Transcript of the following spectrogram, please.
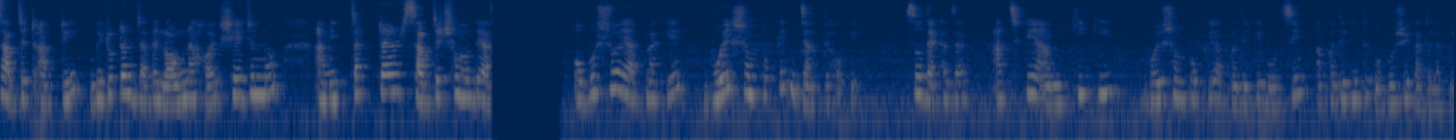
সাবজেক্ট আটটি ভিডিওটা যাতে লং না হয় সেই জন্য আমি চারটার সাবজেক্ট সম্বন্ধে অবশ্যই আপনাকে বইয়ের সম্পর্কে জানতে হবে। সো দেখা যাক আজকে আমি কি কি বইয়ের সম্পর্কে আপনাদেরকে বলছি, আপনাদের কিন্তু অবশ্যই কাজে লাগবে।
